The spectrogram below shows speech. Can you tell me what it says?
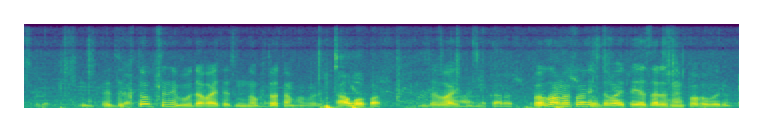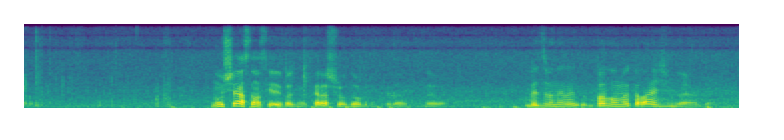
Д- Хто б це не був, давайте. Ну, хто там говорить? Алло, Паш. Давайте. А, ну хорошо. Павло Хорошо, Миколаївич, добре. давайте, я зараз з ним поговорю. Ну, сейчас нас едет возьмет. Хорошо, добренько, давай. давай. Ви дзвонили Павло Миколаївич? Да, да.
